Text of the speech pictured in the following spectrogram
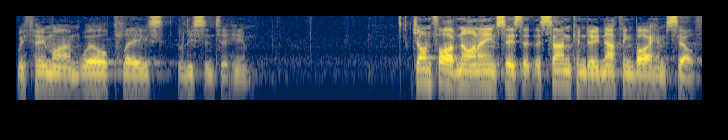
with whom I am well pleased, listen to him. John 5:19 says that the son can do nothing by himself.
